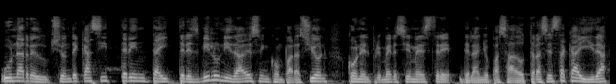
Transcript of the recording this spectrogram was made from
una reducción de casi 33.000 unidades en comparación con el primer semestre del año pasado. Tras esta caída,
